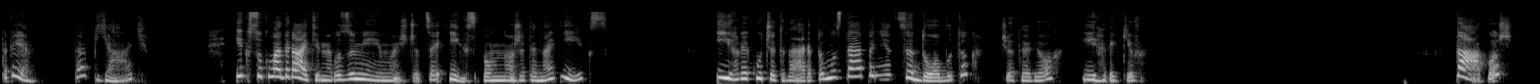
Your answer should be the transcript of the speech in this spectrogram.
3 та 5. Х у квадраті ми розуміємо, що це х помножити на х. Y у четвертому степені це добуток чотирьох ігреків. Також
